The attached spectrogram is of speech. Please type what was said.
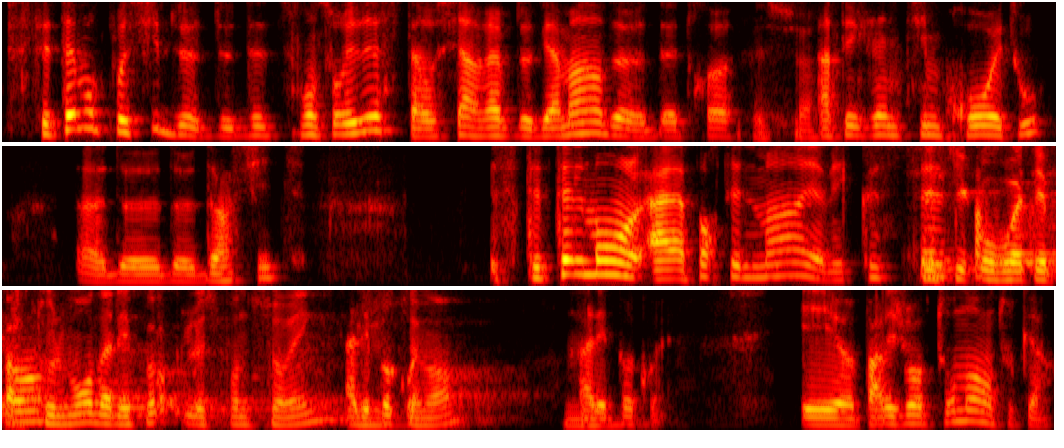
c'était tellement possible d'être de, sponsorisé. C'était aussi un rêve de gamin d'être intégré une team pro et tout, d'un site c'était tellement à la portée de main, il y avait que C'est ce qui est convoité par tout le monde à l'époque, le sponsoring, à l'époque, justement. À hmm. l'époque, ouais. Et euh, par les joueurs de tournoi en tout cas.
